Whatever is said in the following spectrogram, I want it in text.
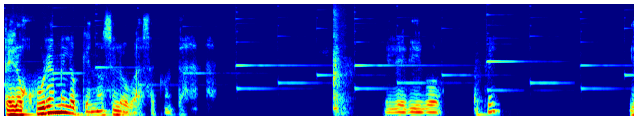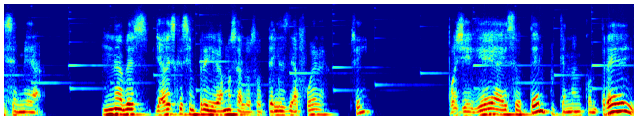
pero júrame lo que no se lo vas a contar a nadie. Y le digo, ok. Dice, mira, una vez, ya ves que siempre llegamos a los hoteles de afuera, ¿sí? Pues llegué a ese hotel porque no encontré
